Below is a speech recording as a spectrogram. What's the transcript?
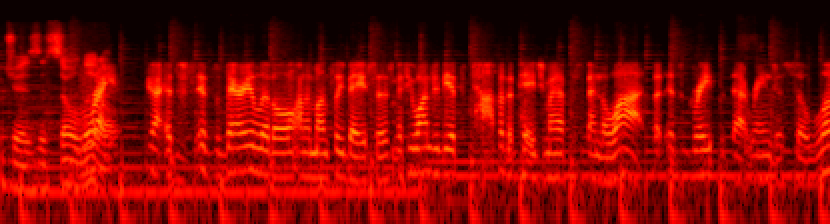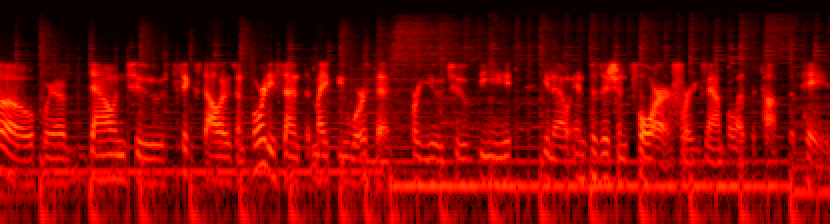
a hundred good a hundred range. searches. It's so little. Right. Yeah, it's it's very little on a monthly basis. If you wanted to be at the top of the page, you might have to spend a lot. But it's great that that range is so low, where down to six dollars and forty cents, it might be worth it for you to be, you know, in position four, for example, at the top of the page.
